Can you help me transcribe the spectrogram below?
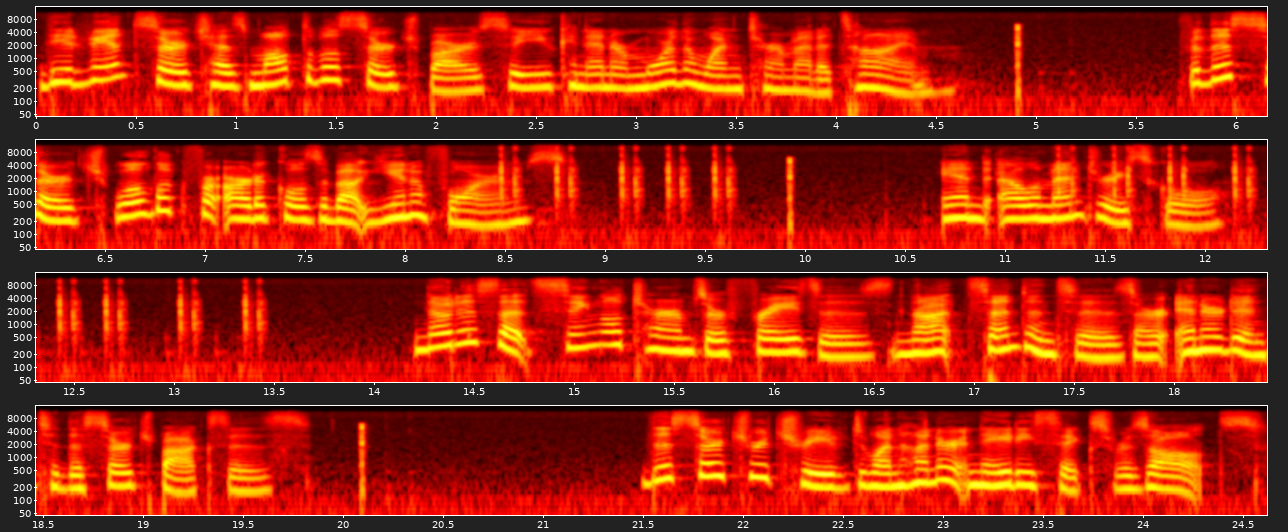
The Advanced Search has multiple search bars so you can enter more than one term at a time. For this search, we'll look for articles about uniforms and elementary school. Notice that single terms or phrases, not sentences, are entered into the search boxes. This search retrieved 186 results.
